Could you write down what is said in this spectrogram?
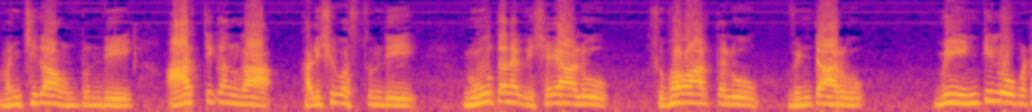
మంచిగా ఉంటుంది ఆర్థికంగా కలిసి వస్తుంది నూతన విషయాలు శుభవార్తలు వింటారు. మీ ఇంటి లోపట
